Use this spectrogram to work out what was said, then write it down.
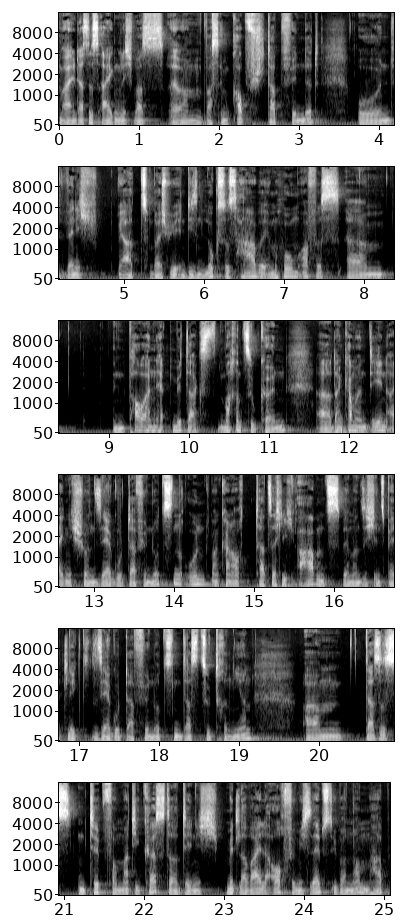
Weil das ist eigentlich was, ähm, was im Kopf stattfindet. Und wenn ich ja zum Beispiel in diesen Luxus habe, im Homeoffice ähm, einen Powernap mittags machen zu können, äh, dann kann man den eigentlich schon sehr gut dafür nutzen und man kann auch tatsächlich abends, wenn man sich ins Bett legt, sehr gut dafür nutzen, das zu trainieren. Ähm, das ist ein Tipp von Matti Köster, den ich mittlerweile auch für mich selbst übernommen habe,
